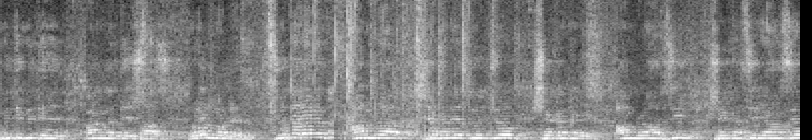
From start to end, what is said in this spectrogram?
পৃথিবীতে বাংলাদেশ আজ রোল মডেল সুতরাং আমরা যেখানে দুর্যোগ সেখানে আমরা আছি, শেখ হাসিনা আছে,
